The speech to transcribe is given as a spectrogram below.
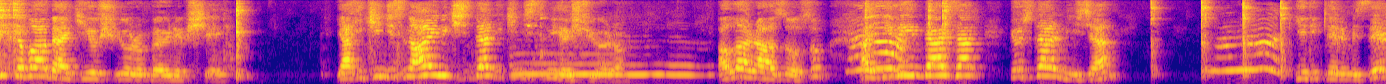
İlk defa belki yaşıyorum böyle bir şey. Ya ikincisini aynı kişiden ikincisini yaşıyorum. Allah razı olsun. Ha, yemeğim dersen göstermeyeceğim. Yediklerimizi.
